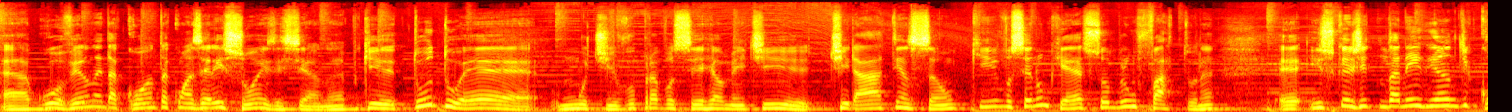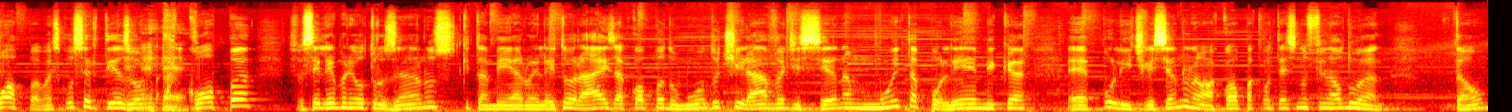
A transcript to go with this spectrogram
é, o governo ainda conta com as eleições esse ano, né? Porque tudo é um motivo para você realmente tirar a atenção que você não quer sobre um fato, né? É, isso que a gente não tá nem ganhando de Copa, mas com certeza a Copa, se você lembra em outros anos, que também eram eleitorais, a Copa do Mundo tirava de cena muita polêmica é, política. Esse ano não, a Copa acontece no final do ano. Então,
